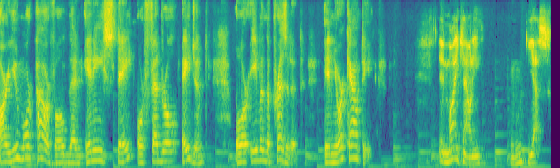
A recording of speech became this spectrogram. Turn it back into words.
Are you more powerful than any state or federal agent or even the president in your county? In my county, mm-hmm. yes.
